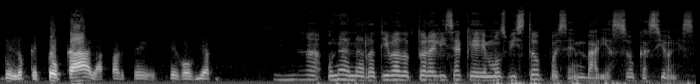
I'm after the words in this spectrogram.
de lo que toca a la parte de gobierno una, narrativa, doctora Elisa, que hemos visto pues en varias ocasiones.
